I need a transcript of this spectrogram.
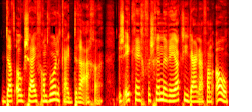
dat ook zij verantwoordelijkheid dragen. Dus ik kreeg verschillende reacties daarna van... oh,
